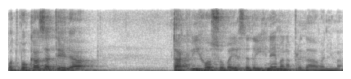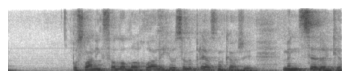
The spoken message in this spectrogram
od pokazatelja takvih osoba jeste da ih nema na predavanjima. Poslanik sallallahu alaihi wasallam prejasno kaže Men seleke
